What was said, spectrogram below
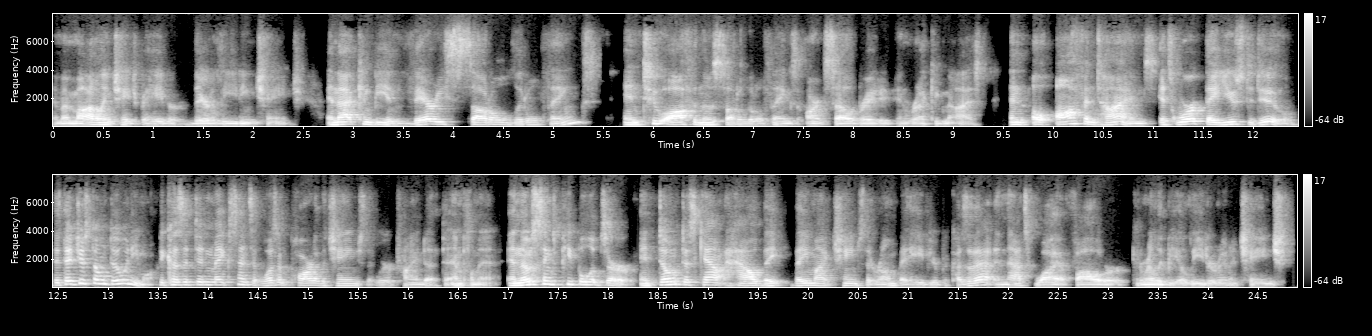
And by modeling change behavior, they're leading change. And that can be in very subtle little things. And too often, those subtle little things aren't celebrated and recognized. And oh, oftentimes it's work they used to do that they just don't do anymore because it didn't make sense. It wasn't part of the change that we are trying to, to implement. And those things people observe and don't discount how they, they might change their own behavior because of that. And that's why a follower can really be a leader in a change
